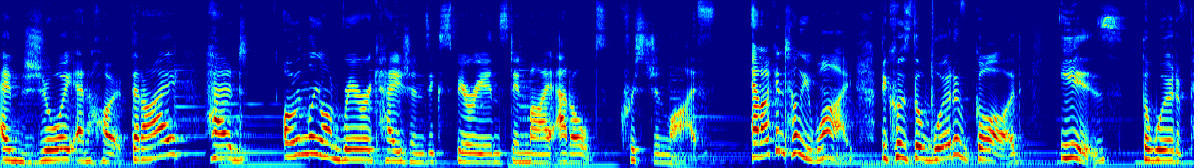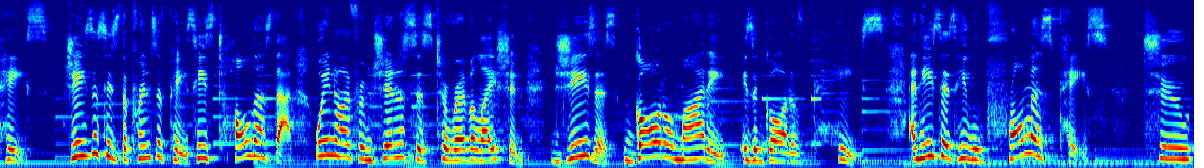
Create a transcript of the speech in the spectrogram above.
and joy and hope that I had only on rare occasions experienced in my adult Christian life. And I can tell you why. Because the Word of God is the Word of peace. Jesus is the Prince of Peace. He's told us that. We know from Genesis to Revelation, Jesus, God Almighty, is a God of peace. And He says He will promise peace to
